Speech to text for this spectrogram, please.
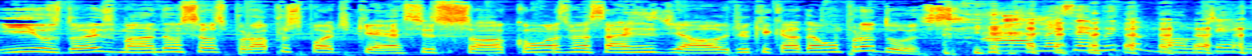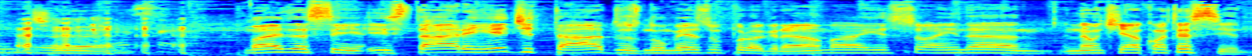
e os dois mandam seus próprios podcasts só com as mensagens de áudio que cada um produz. Ah, mas é muito bom, gente. É sério. Mas assim, estarem editados no mesmo programa, isso ainda não tinha acontecido.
